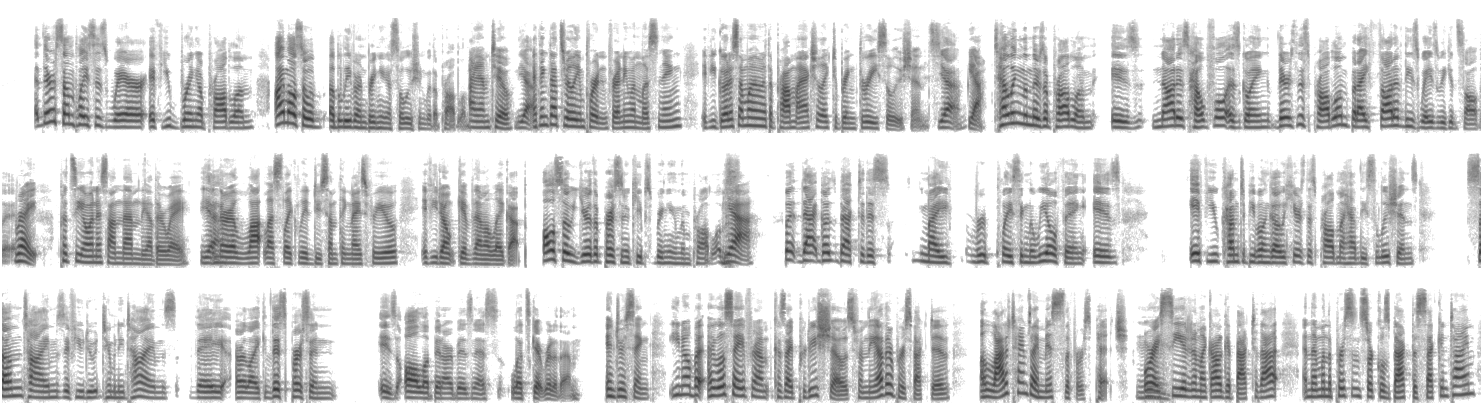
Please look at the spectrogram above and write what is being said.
There are some places where if you bring a problem, I'm also a, believer in bringing a solution with a problem. I am too. yeah. I think that's really important for anyone listening. If you go to someone with a problem, I actually like to bring three solutions. yeah. Yeah. Telling them there's a problem is not as helpful as going, there's this problem, but I thought of these ways we could solve it. Right. Puts the onus on them the other way. Yeah. And they're a lot less likely to do something nice for you if you don't give them a leg up. Also, you're the person who keeps bringing them problems. Yeah. But that goes back to this my replacing the wheel thing is if you come to people and go, here's this problem, I have these solutions. Sometimes, if you do it too many times, they are like, this person is all up in our business. Let's get rid of them. Interesting. You know, but I will say from because I produce shows from the other perspective, a lot of times I miss the first pitch or I Mm. see it and I'm like, I'll get back to that. And then when the person circles back the second time,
